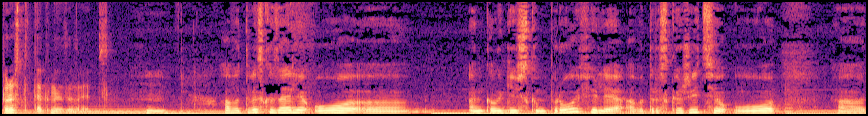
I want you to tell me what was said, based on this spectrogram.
просто так называются. А вот вы сказали о э, онкологическом профиле, а вот расскажите о о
